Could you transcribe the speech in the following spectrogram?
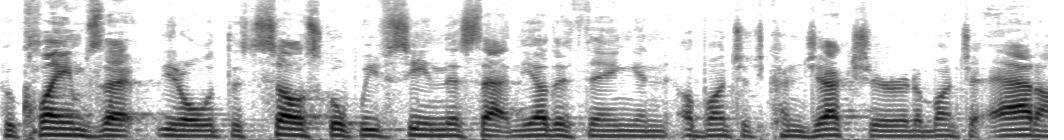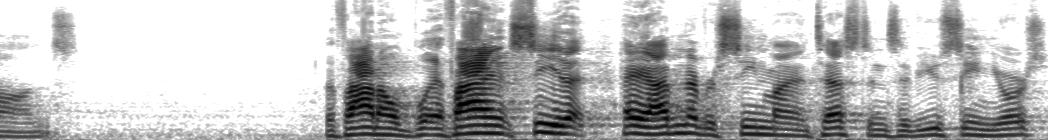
who claims that, you know, with the telescope we've seen this, that, and the other thing, and a bunch of conjecture and a bunch of add ons. If I don't, if I ain't see it, hey, I've never seen my intestines. Have you seen yours?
